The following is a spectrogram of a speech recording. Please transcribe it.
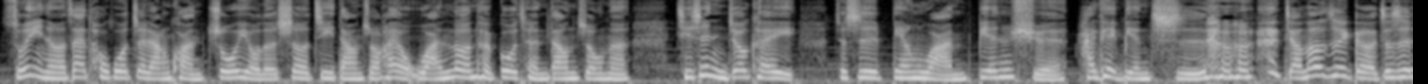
所以呢，在透过这两款桌游的设计当中，还有玩乐的过程当中呢，其实你就可以就是边玩边学，还可以边吃。讲到这个，就是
